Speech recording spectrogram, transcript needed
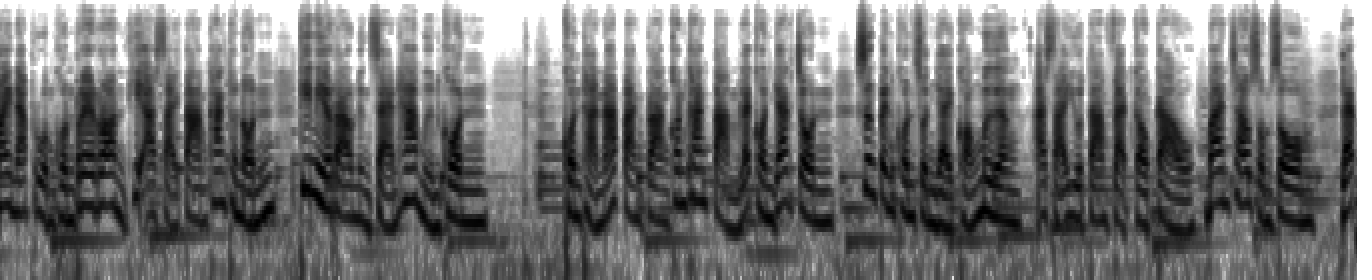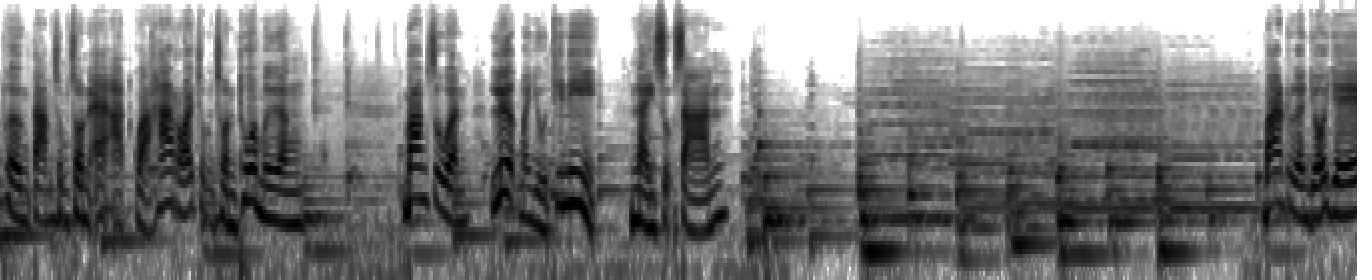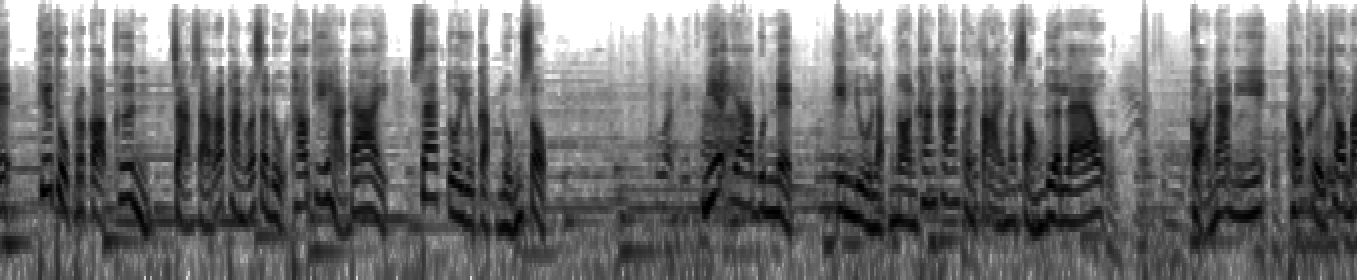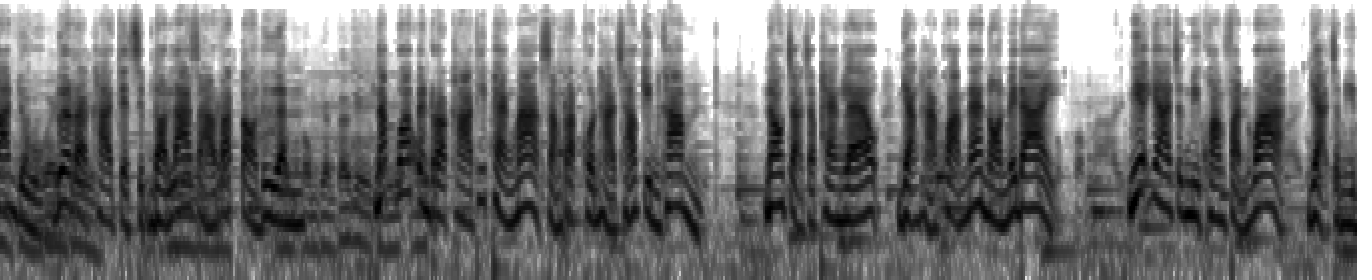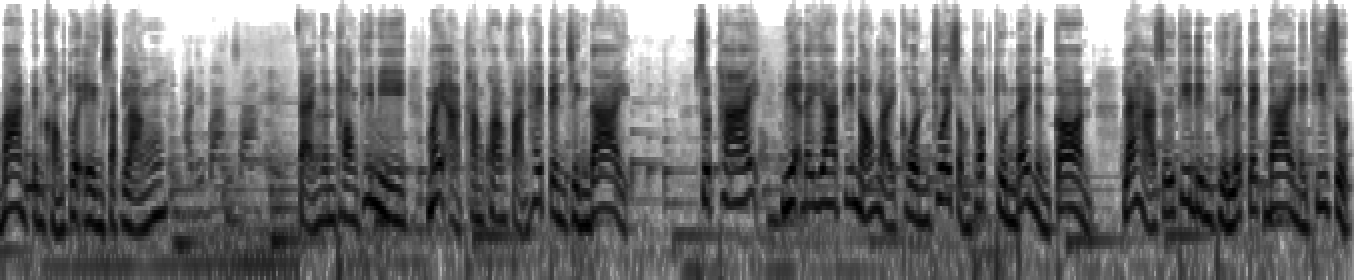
ไม่นับรวมคนเร่ร่อนที่อาศัยตามข้างถนนที่มีราว 150,000 คน คนฐานะปานกลางค่อนข้างต่ำและคนยากจน ซึ่งเป็นคนส่วนใหญ่ของเมือง อาศัยอยู่ตามแฟลตเก่าๆ บ้านเช่าสมโสมและเพิงตามชุมชนแออัดกว่า 500 ชุมชนทั่วเมือง บางส่วนเลือกมาอยู่ที่นี่ในสุสานบ้านเรือนโยเย ที่ถูกประกอบขึ้นจากสารพันวัสดุเท่าที่หาได้ แทรกตัวอยู่กับหลุมศพ เมียยาบุญเน็ตกินอยู่หลับนอนข้างๆ คนตายมาสองเดือนแล้ว ก่อนหน้านี้เขาเคยเช่าบ้านอยู่ด้วยราคา 70 ดอลลาร์สหรัฐต่อเดือน นับว่าเป็นราคาที่แพงมากสำหรับคนหาเช้ากินค่ำนอกจากจะแพงแล้วยังหาความแน่นอนไม่ได้ เมียยาจึงมีความฝันว่าอยากจะมีบ้านเป็นของตัวเองสักหลัง อันนี้บ้านสร้างเอง แต่เงินทองที่มีไม่อาจทำความฝันให้เป็นจริงได้ สุดท้ายเมียได้ญาติพี่น้องหลายคนช่วยสมทบทุนได้หนึ่งก้อน และหาซื้อที่ดินผืนเล็ก ๆ ได้ในที่สุด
